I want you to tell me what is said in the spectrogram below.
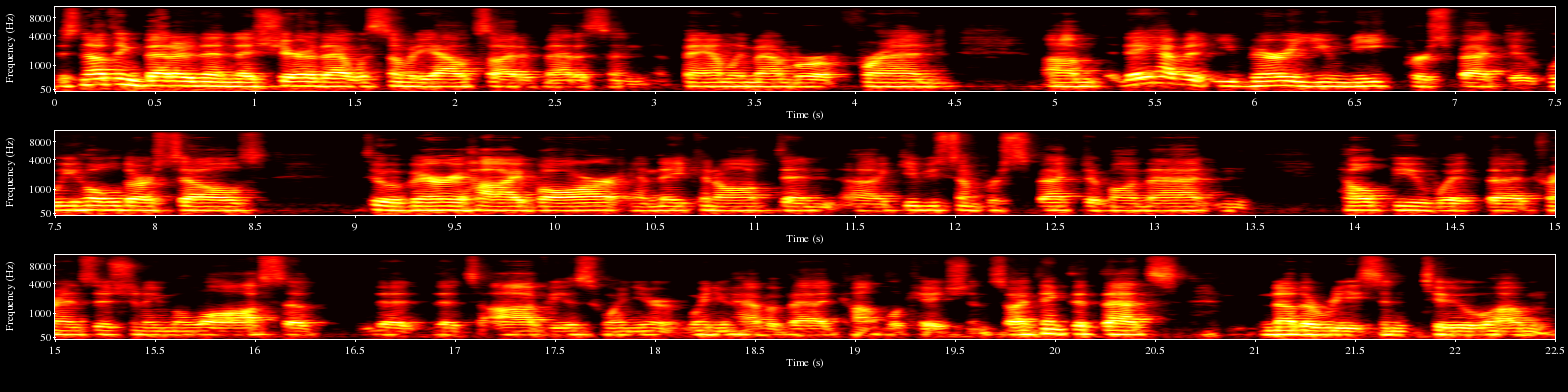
there's nothing better than to share that with somebody outside of medicine a family member a friend um, they have a very unique perspective we hold ourselves to a very high bar and they can often uh, give you some perspective on that and help you with uh, transitioning the loss of that that's obvious when you're when you have a bad complication. So I think that that's another reason to um,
